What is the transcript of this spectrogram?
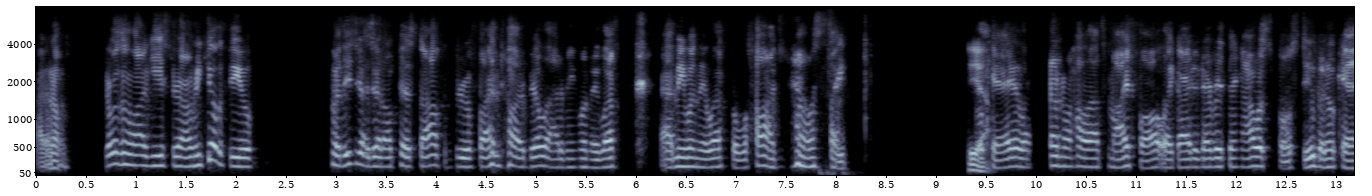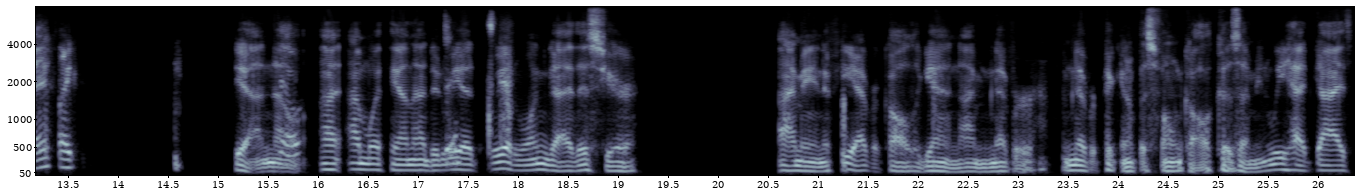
I don't know. There wasn't a lot of geese around. We killed a few. But these guys got all pissed off and threw a five dollar bill at me when they left at me when they left the lodge. And I was like, yeah, okay, like I don't know how that's my fault. Like I did everything I was supposed to, but okay. Like yeah, no, I, I'm with you on that, dude. We had we had one guy this year. I mean, if he ever calls again, I'm never I'm never picking up his phone call because I mean, we had guys.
